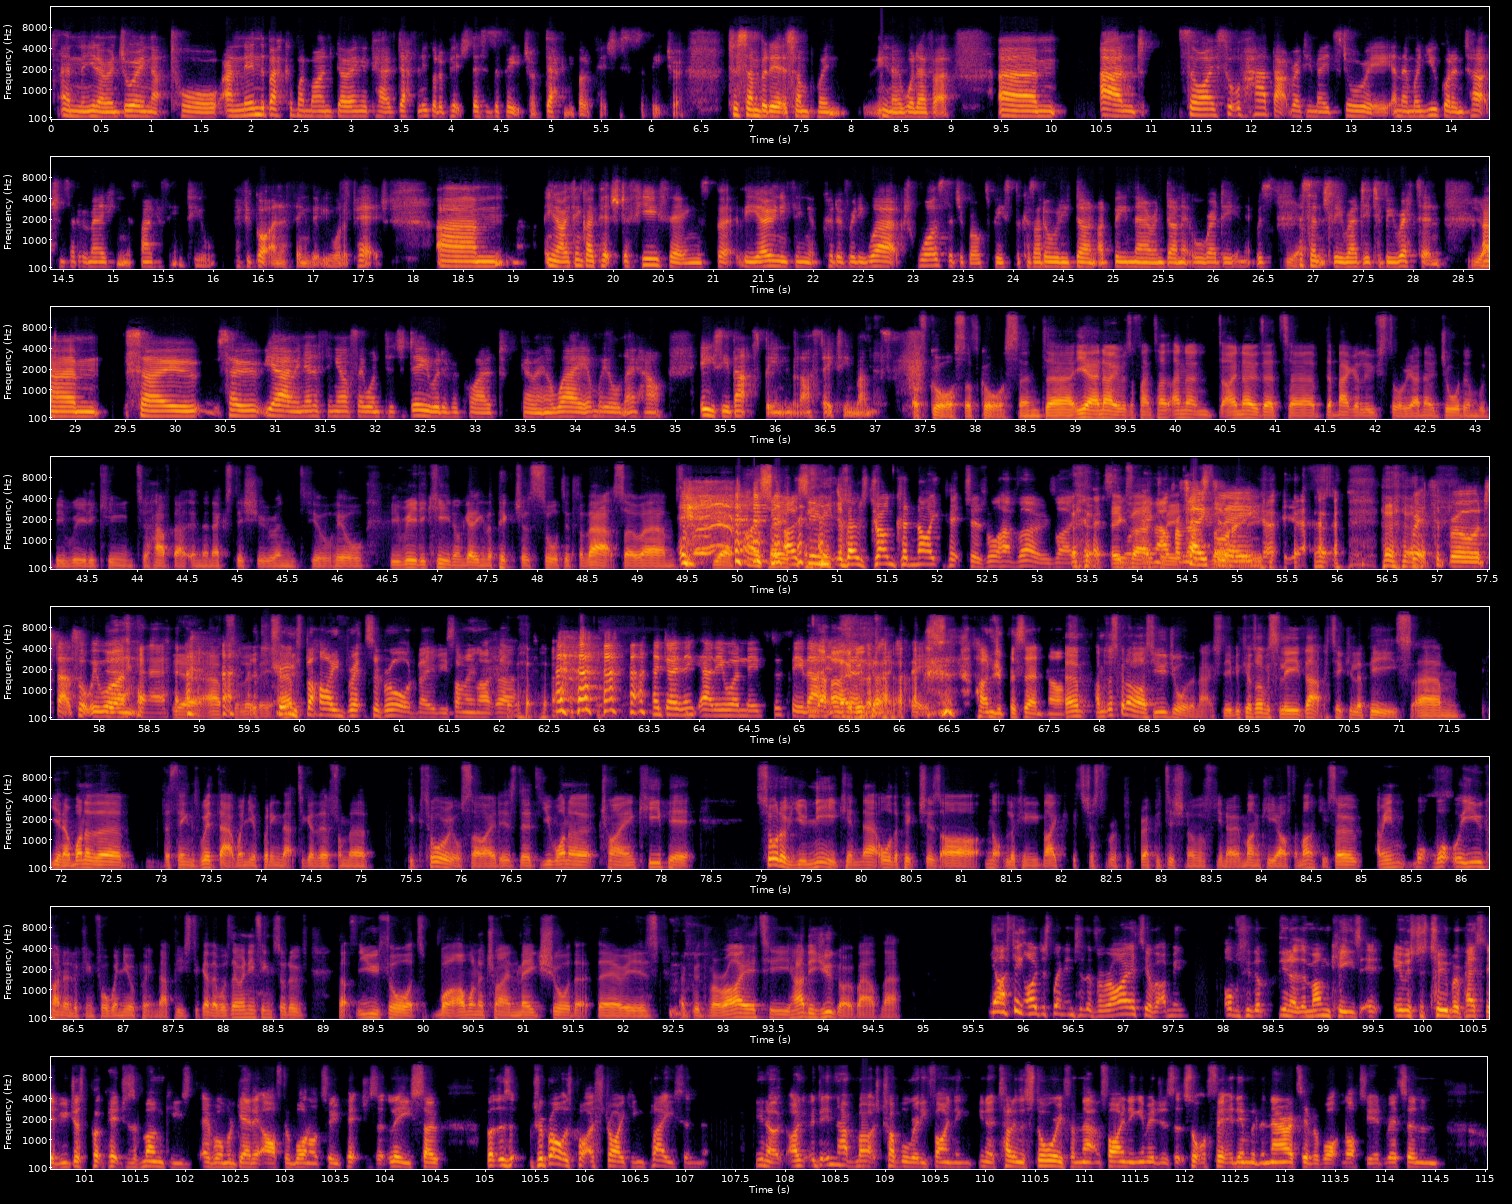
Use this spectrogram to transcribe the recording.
and you know enjoying that tour and in the back of my mind going okay i've definitely got to pitch this as a feature i've definitely got to pitch this as a feature to somebody at some point you know whatever um, and so I sort of had that ready-made story. And then when you got in touch and said we're making this magazine, to you, have you got anything that you want to pitch? Um, you know, I think I pitched a few things, but the only thing that could have really worked was the Gibraltar piece because I'd already done, I'd been there and done it already, and it was Yeah. essentially ready to be written. Yeah. Um, so, so yeah, I mean, anything else I wanted to do would have required going away, and we all know how easy that's been in the last eighteen months. Of course, of course, and uh, yeah, no, it was a fantastic. And, and I know that uh, the Magaluf story. I know Jordan would be really keen to have that in the next issue, and he'll he'll be really keen on getting the pictures sorted for that. So um, yeah, I see, I see those drunken night pictures. We'll have those. Like let's what came out Exactly, from that Totally. story. Yeah, yeah. Brits abroad, that's what we want. Yeah. yeah, absolutely. The truth behind Brits abroad, maybe something like that. I don't think anyone needs to see that. No. in. Hundred percent not. Um, I'm just going to ask you, Jordan, actually, because obviously that particular piece, um, you know, one of the the things with that when you're putting that together from a pictorial side is that you want to try and keep it sort of unique in that all the pictures are not looking like it's just a rep- repetition of you know monkey after monkey so i mean what, what were you kind of looking for when you were putting that piece together was there anything sort of that you thought well i want to try and make sure that there is a good variety how did you go about that Yeah, I think I just went into the variety of it. I mean, obviously the you know the monkeys, it, it was just too repetitive. You just put pictures of monkeys, everyone would get it after one or two pictures at least. So, but there's Gibraltar's quite a striking place, and you know I didn't have much trouble really finding you know telling the story from that and finding images that sort of fitted in with the narrative of what Lottie had written and.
